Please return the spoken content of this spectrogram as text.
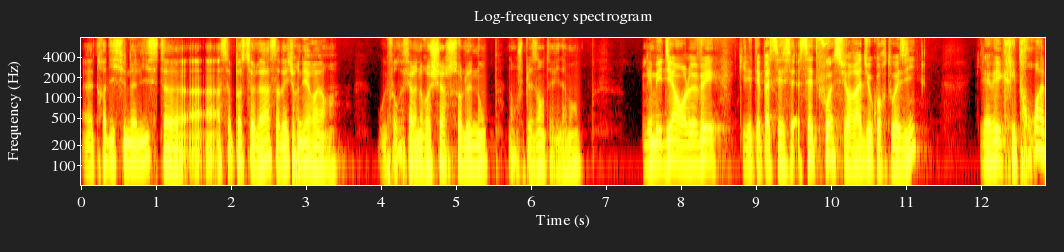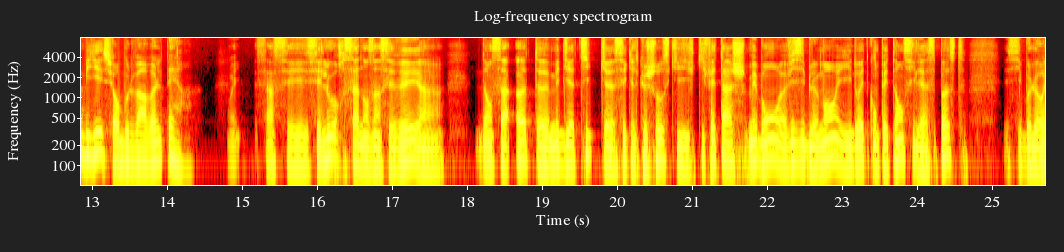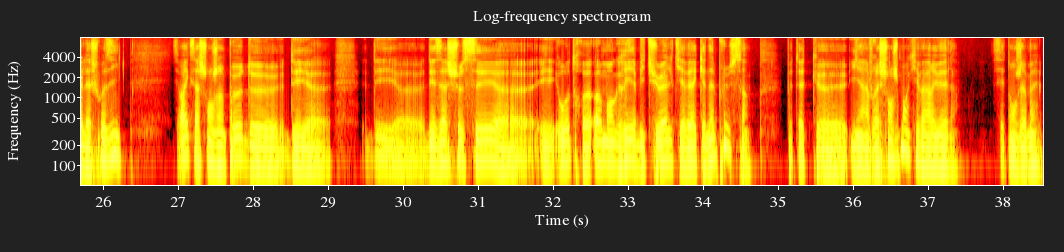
euh, traditionnaliste euh, à, à ce poste-là. Ça doit être une erreur. Ou il faudrait faire une recherche sur le nom. Non, je plaisante évidemment. Les médias ont relevé qu'il était passé sept fois sur Radio Courtoisie, qu'il avait écrit trois billets sur Boulevard Voltaire. Oui, ça c'est c'est lourd ça dans un CV. euh, dans sa hotte médiatique, c'est quelque chose qui, qui fait tâche. Mais bon, euh, visiblement, il doit être compétent s'il est à ce poste et si Bolloré l'a choisi. C'est vrai que ça change un peu de, des, euh, des, euh, des HEC et autres hommes en gris habituels qu'il y avait à Canal+. Peut-être qu'il y a un vrai changement qui va arriver là. Sait-on jamais?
